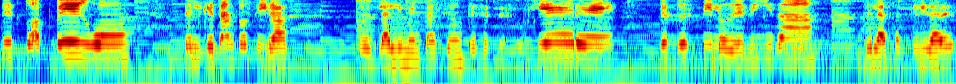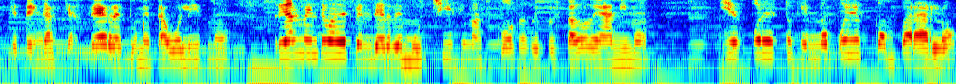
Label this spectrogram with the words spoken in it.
de tu apego, del que tanto sigas pues la alimentación que se te sugiere, de tu estilo de vida, de las actividades que tengas que hacer, de tu metabolismo. Realmente va a depender de muchísimas cosas, de tu estado de ánimo. Y es por esto que no puedes compararlo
